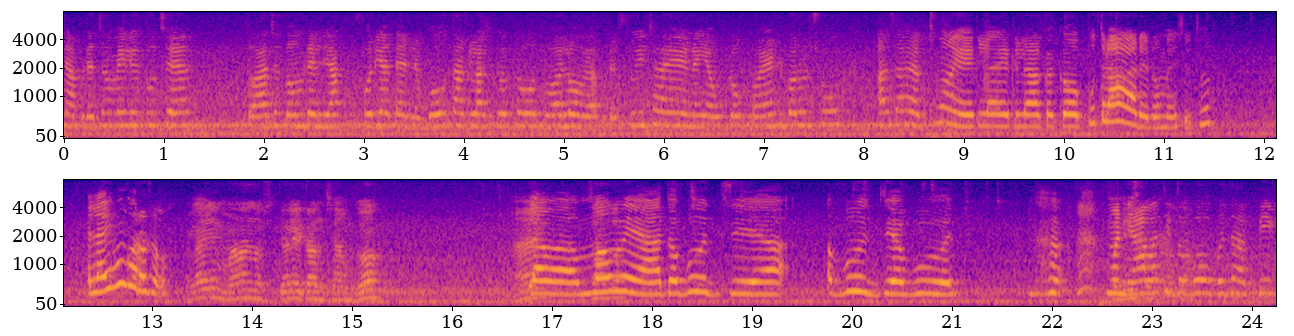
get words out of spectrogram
ને આપણે જમી લીધું છે. આજે તો અમરેલી આખું ફર્યા હતા એટલે બહુ થાક લાગતો હતો. તો હાલો હવે આપણે સૂઈ જાય અને અહીંયા હું બ્લોગનો એન્ડ કરું છું. આ સાહેબ છું અહીંયા એકલા એકલા કંઈક પૂતળા હારે રમે છે જો એટલે શું કરો છો? એટલે એ માણસનો સ્કેલેટન છે આમ જો. મમ્મી આ તો ભૂત છે ભૂત છે ભૂત મને આવાથી તો બહુ બધા બીક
